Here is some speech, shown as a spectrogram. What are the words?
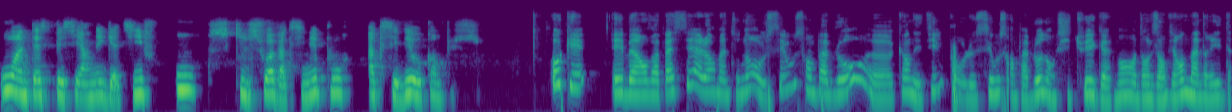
ou un test PCR négatif ou qu'ils soient vaccinés pour accéder au campus. Ok, eh bien, on va passer alors maintenant au CEU San Pablo. Qu'en est-il pour le CEU San Pablo, donc situé également dans les environs de Madrid?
